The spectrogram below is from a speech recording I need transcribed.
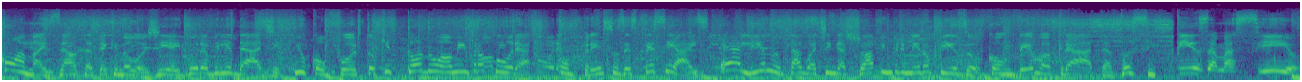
com a mais alta tecnologia e durabilidade e o conforto que todo homem procura, com preços especiais. É ali no Taguatinga Shopping primeiro piso. Com Democrata, você pisa macio.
